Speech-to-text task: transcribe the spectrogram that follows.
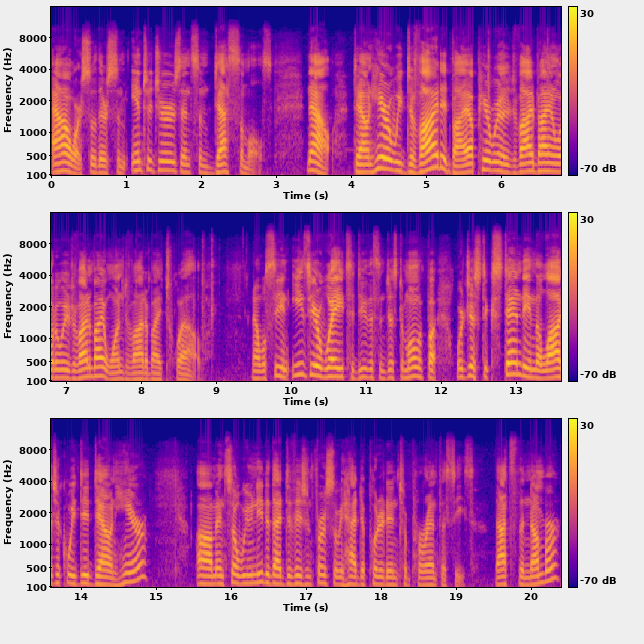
hours. So there's some integers and some decimals. Now, down here, we divided by. Up here, we're going to divide by. And what are we dividing by? 1 divided by 12. Now, we'll see an easier way to do this in just a moment. But we're just extending the logic we did down here. Um, and so we needed that division first, so we had to put it into parentheses. That's the number,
